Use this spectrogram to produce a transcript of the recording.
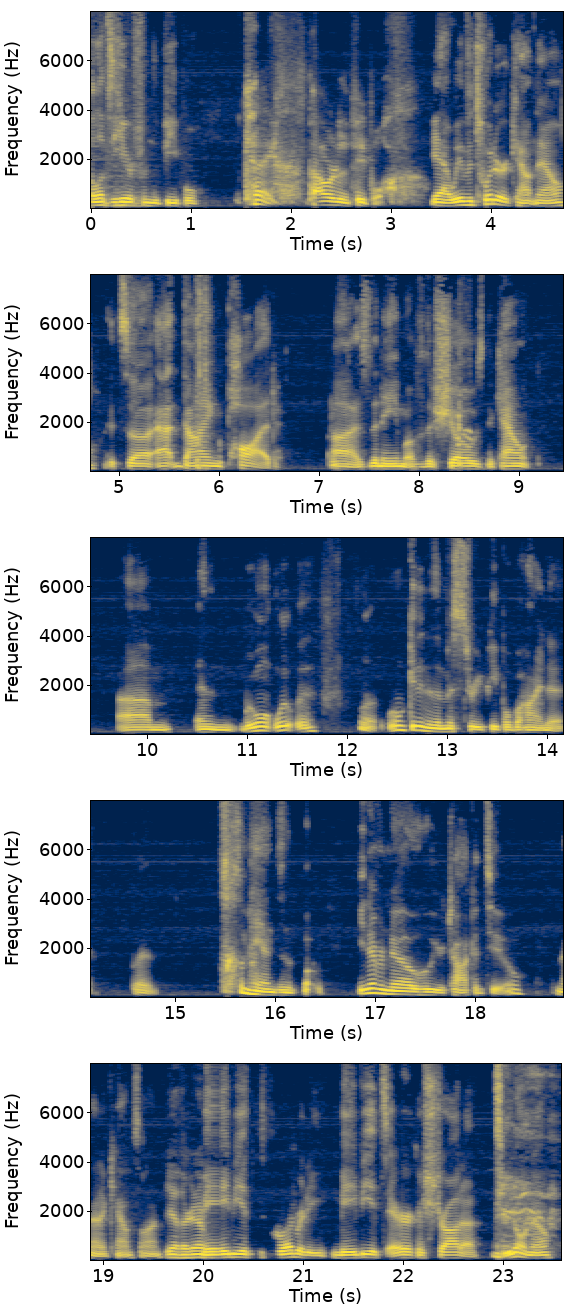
I love to hear from the people. Okay, power to the people. Yeah, we have a Twitter account now. It's uh, at Dying Pod uh, is the name of the show's account, um, and we won't we, we won't get into the mystery people behind it, but some hands in the. You never know who you're talking to. that accounts on. Yeah, they're gonna. Maybe it's a celebrity. Maybe it's Erik Estrada. You don't know.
